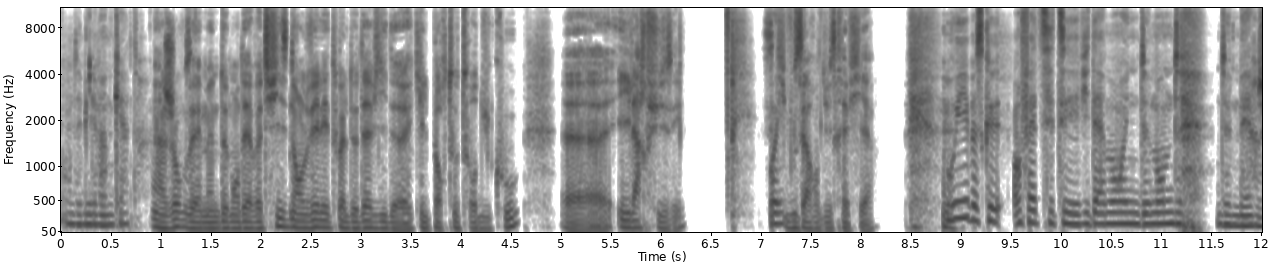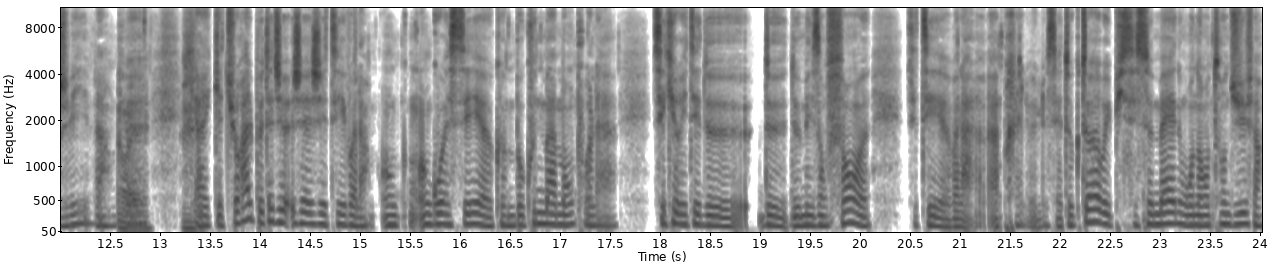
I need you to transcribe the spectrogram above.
en 2024. Un jour, vous avez même demandé à votre fils d'enlever l'étoile de David euh, qu'il porte autour du cou, et il a refusé. Ce qui vous a rendu très fier. Oui, parce que en fait, c'était évidemment une demande de, mère juive, un peu caricaturale. Peut-être j'étais voilà angoissée euh, comme beaucoup de mamans pour la sécurité de, de, mes enfants. Euh, c'était euh, voilà après le, 7 octobre et puis ces semaines où on a entendu. Enfin,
